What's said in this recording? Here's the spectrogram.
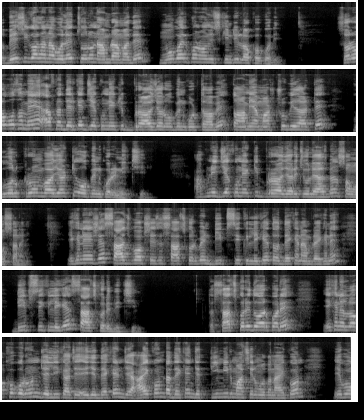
তো বেশি কথা না বলে চলুন আমরা আমাদের মোবাইল ফোন হোম স্ক্রিনটি লক্ষ্য করি। সর্বপ্রথমে আপনাদেরকে যে কোনো একটি ব্রাউজার ওপেন করতে হবে। তো আমি আমার সুবিধার্থে গুগল ক্রোম ব্রাউজারটি ওপেন করে নিচ্ছি। আপনি যে কোনো একটি ব্রাউজারে চলে আসবেন, সমস্যা নাই। এখানে এসে সার্চ বক্সে এসে সার্চ করবেন ডিপসিক লিখে। তো দেখেন আমরা এখানে ডিপসিক লিখে সার্চ করে দিচ্ছি। তো সার্চ করে দেওয়ার পরে এখানে লক্ষ্য করুন যে লিখা আছে, এই যে দেখেন যে আইকনটা দেখেন যে তিমির মাছের মতন আইকন এবং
